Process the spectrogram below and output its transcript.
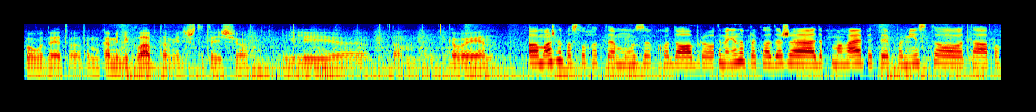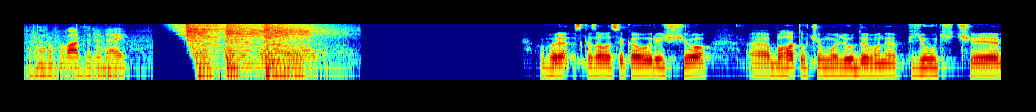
поводу этого, там, Comedy Club там, или что-то еще, или э, там КВН. Можна послухати музику добру. Мені, наприклад, дуже допомагає піти по місту та пофотографувати людей. Ви сказали цікаву річ, що е, багато в чому люди вони п'ють чи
